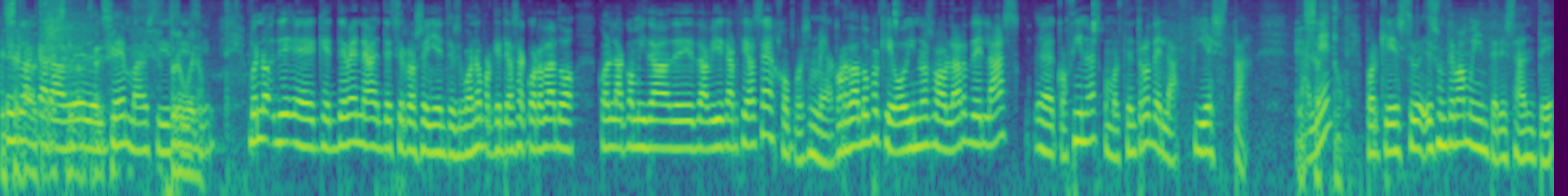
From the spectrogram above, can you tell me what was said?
esa es la, otra, cara del tema. Sí, pero bueno. sí. Bueno, de, eh, que deben decir los oyentes, bueno, porque te has acordado con la comida de David García Senjo? Pues me he acordado porque hoy nos va a hablar de las eh, cocinas como el centro de la fiesta. ¿Vale? Porque es, es, un tema muy interesante.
